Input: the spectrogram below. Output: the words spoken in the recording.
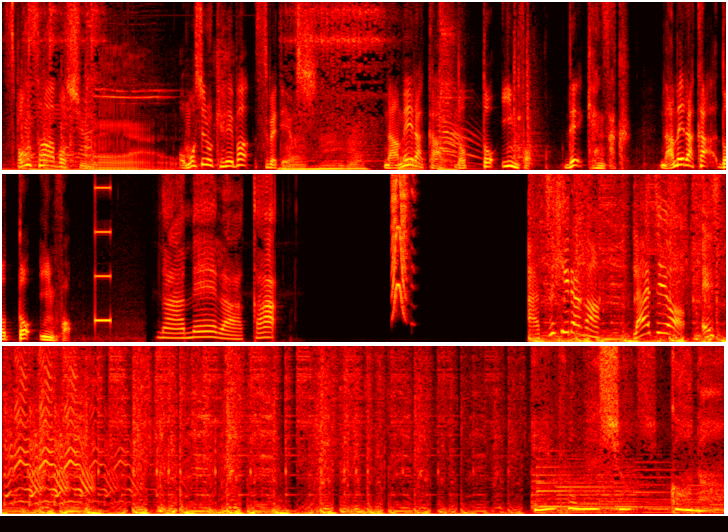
スポンサー募集面白ければすべてよしなめらか .info で検索なめらか .info 滑らかひろのラジオエストレアインフォメーションコーナー。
